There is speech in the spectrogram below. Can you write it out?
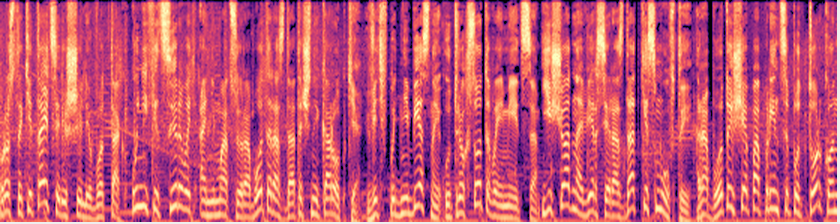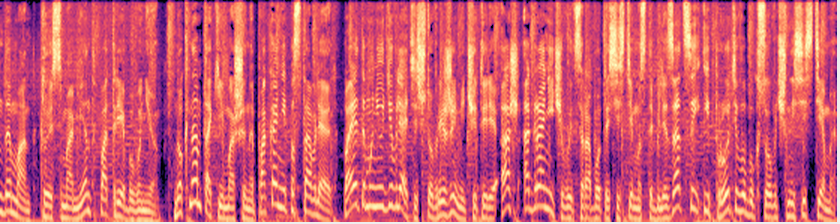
Просто китайцы решили вот так унифицировать анимацию работы раздаточной коробки. Ведь в Поднебесной у 300 имеется еще одна версия раздатки с муфтой, работающая по принципу Torque on Demand, то есть момент по требованию. Но к нам такие машины пока не поставляют, поэтому не удивляйтесь, что в режиме 4H ограничивается работа системы стабилизации и противобуксовочной системы.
